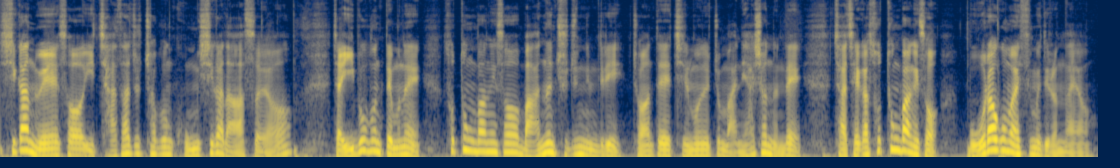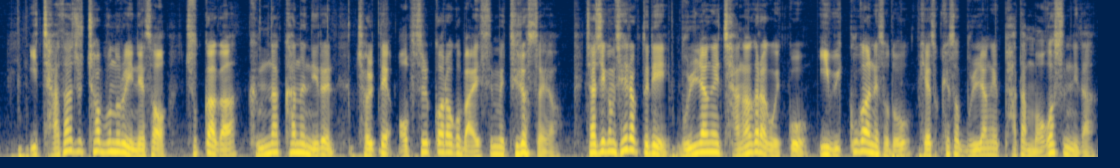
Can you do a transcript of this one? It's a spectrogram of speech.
시간 외에서 이 자사주 처분 공시가 나왔어요. 자 이 부분 때문에 소통방에서 많은 주주님들이 저한테 질문을 좀 많이 하셨는데 자 제가 소통방에서 뭐라고 말씀을 드렸나요? 이 자사주 처분으로 인해서 주가가 급락하는 일은 절대 없을 거라고 말씀을 드렸어요. 자 지금 세력들이 물량을 장악을 하고 있고 이 윗구간에서도 계속해서 물량을 받아 먹었습니다.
